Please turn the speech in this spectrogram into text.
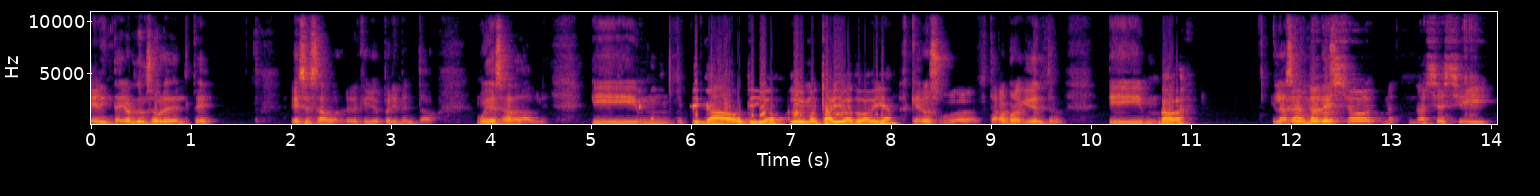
el interior de un sobre del té. Ese sabor el que yo he experimentado. Muy desagradable. Y mm, Picado, tío. Lo mismo está viva todavía. asqueroso, estará por aquí dentro. Y, Nada. y la Hablando segunda de cosa. eso, no, no sé si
